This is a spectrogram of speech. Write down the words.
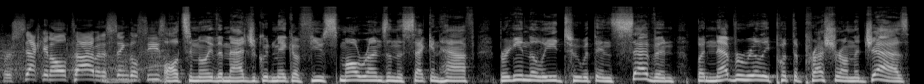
for second all time in a single season. Ultimately, the Magic would make a few small runs in the second half, bringing the lead to within seven, but never really put the pressure on the Jazz,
